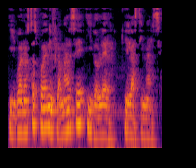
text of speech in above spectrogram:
y bueno, estas pueden inflamarse y doler y lastimarse.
